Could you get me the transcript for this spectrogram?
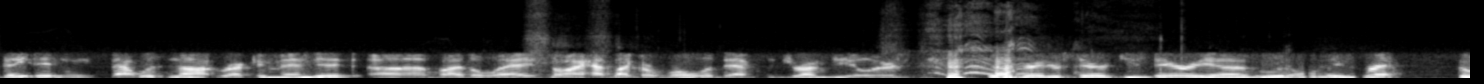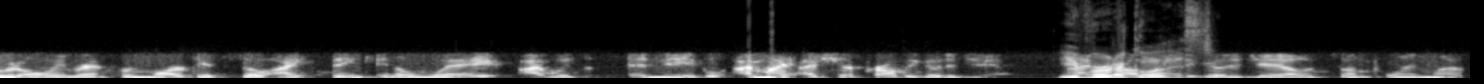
they didn't. That was not recommended, uh, by the way. So I had like a rolodex of drug dealers for the greater Syracuse area who would only rent who would only rent from Marcus. So I think in a way I was enabled. I might. I should probably go to jail. You I probably verticalized. should go to jail at some point in my life.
